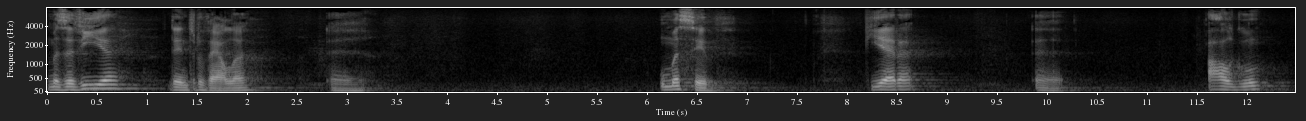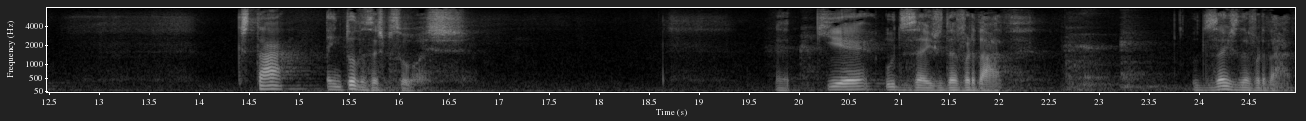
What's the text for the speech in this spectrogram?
Mas havia dentro dela uh, uma sede que era uh, algo que está em todas as pessoas, uh, que é o desejo da verdade. O desejo da verdade.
